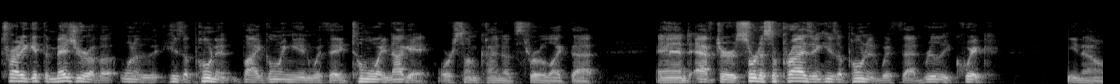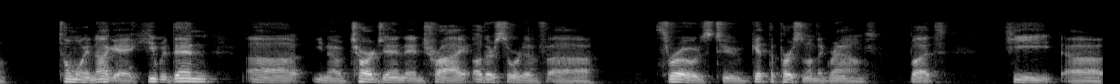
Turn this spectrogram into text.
try to get the measure of a, one of the, his opponent by going in with a tomoe nage or some kind of throw like that. And after sort of surprising his opponent with that really quick, you know, tomoe nage, he would then, uh, you know, charge in and try other sort of uh, throws to get the person on the ground. But he, uh,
